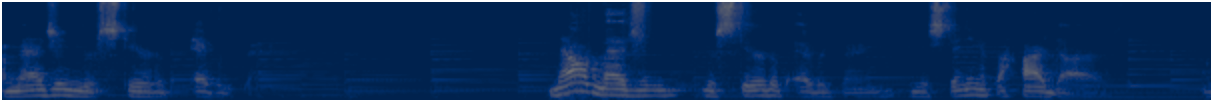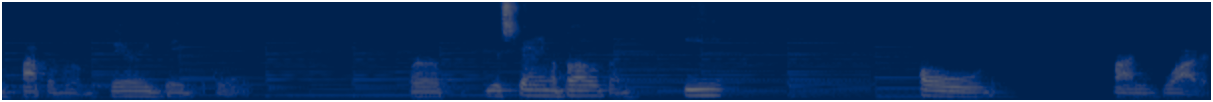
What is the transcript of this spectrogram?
imagine you're scared of everything. Now imagine you're scared of everything and you're standing at the high dive on top of a very big pool. Or you're standing above a deep, cold body of water.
